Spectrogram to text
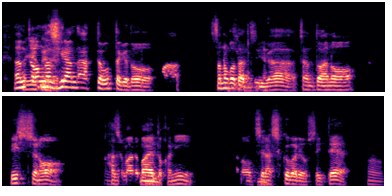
なんで同じ日なんだって思ったけど、まあ、その子たちが、ちゃんとあの、 BiSH の始まる前とかに、あの、チラシ配りをしていて、うん。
